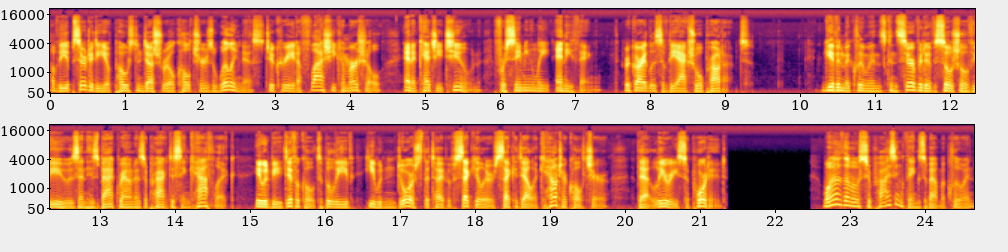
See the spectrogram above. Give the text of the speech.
of the absurdity of post industrial culture's willingness to create a flashy commercial and a catchy tune for seemingly anything, regardless of the actual product. Given McLuhan's conservative social views and his background as a practicing Catholic, it would be difficult to believe he would endorse the type of secular psychedelic counterculture that Leary supported. One of the most surprising things about McLuhan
